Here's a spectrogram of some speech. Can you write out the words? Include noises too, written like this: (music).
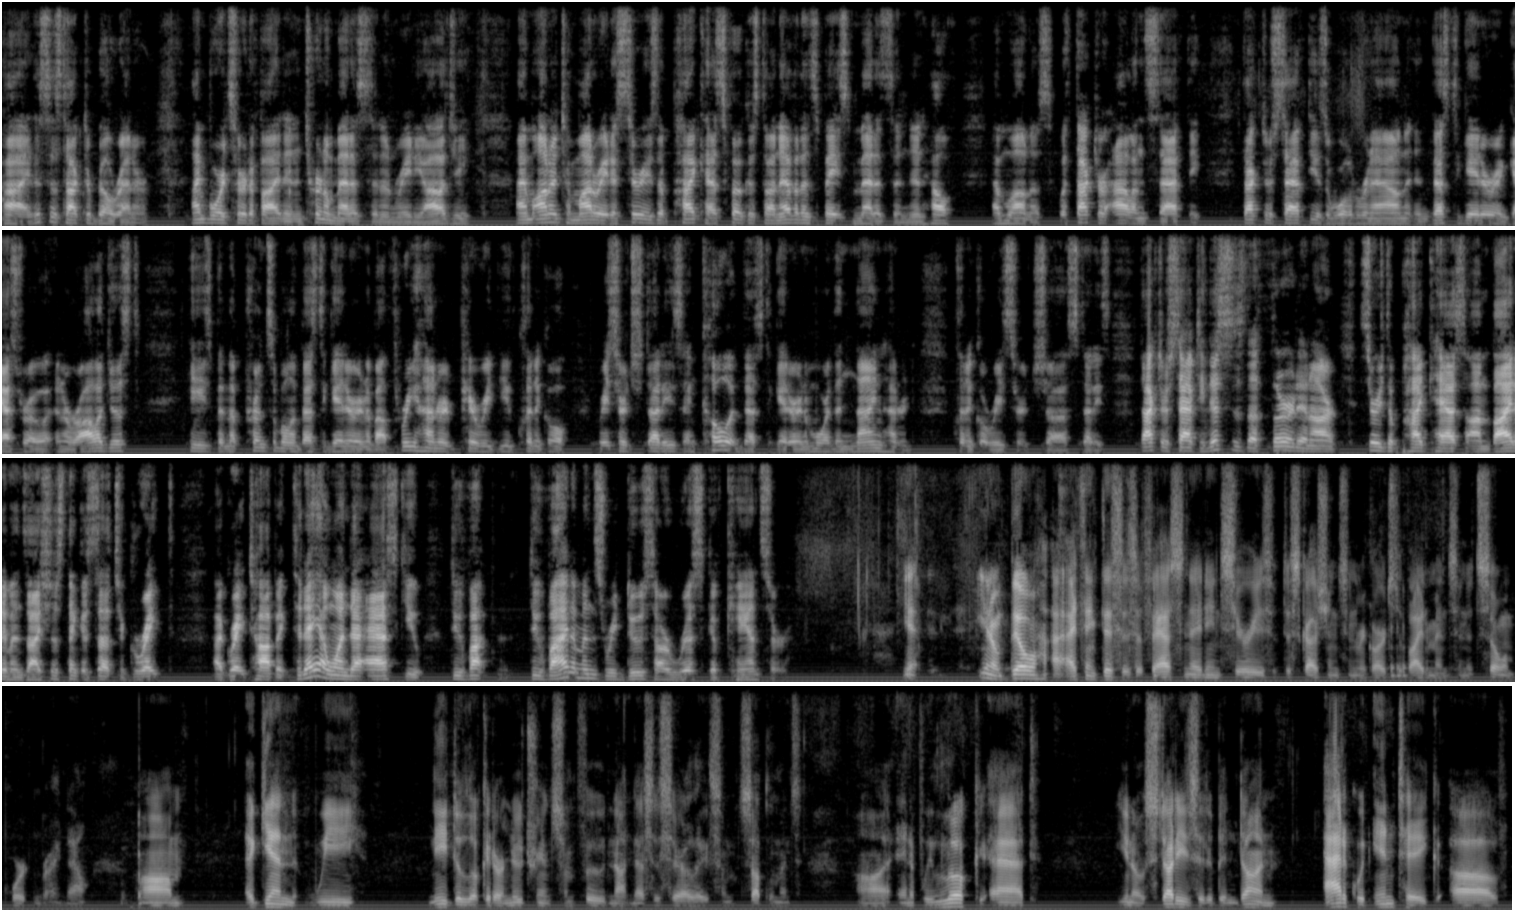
Hi, this is Dr. Bill Renner. I'm board certified in internal medicine and radiology. I'm honored to moderate a series of podcasts focused on evidence based medicine in health and wellness with Dr. Alan Safdi. Dr. Safdi is a world renowned investigator and gastroenterologist. He's been the principal investigator in about 300 peer reviewed clinical research studies and co investigator in more than 900 clinical research uh, studies. Dr. Safdi, this is the third in our series of podcasts on vitamins. I just think it's such a great, a great topic. Today, I wanted to ask you: Do vi- do vitamins reduce our risk of cancer? Yeah, you know, Bill, I think this is a fascinating series of discussions in regards to vitamins, and it's so important right now. Um, again, we need to look at our nutrients from food, not necessarily some supplements. Uh, and if we look at, you know, studies that have been done, adequate intake of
